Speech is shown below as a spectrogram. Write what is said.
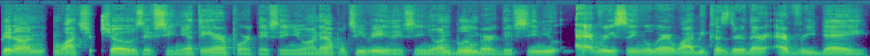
been on and watched your shows. They've seen you at the airport. They've seen you on Apple TV. They've seen you on Bloomberg. They've seen you every single where. Why? Because they're there every day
